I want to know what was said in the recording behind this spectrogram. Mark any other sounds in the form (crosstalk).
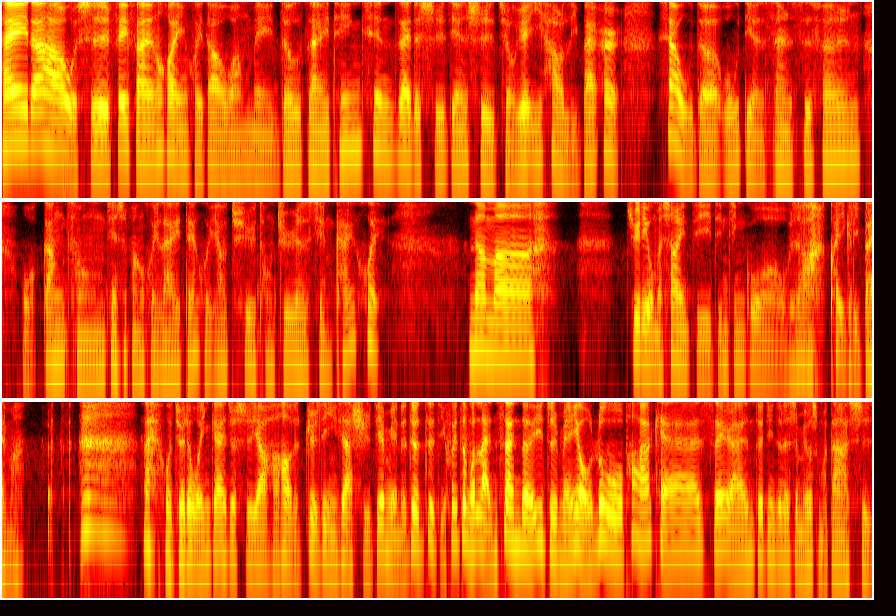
嗨，大家好，我是非凡，欢迎回到王美都在听。现在的时间是九月一号，礼拜二下午的五点三十四分。我刚从健身房回来，待会要去同志热线开会。那么，距离我们上一集已经经过我不知道 (laughs) 快一个礼拜吗？(laughs) 哎，我觉得我应该就是要好好的制定一下时间，免得就自己会这么懒散的一直没有录 podcast。虽然最近真的是没有什么大事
